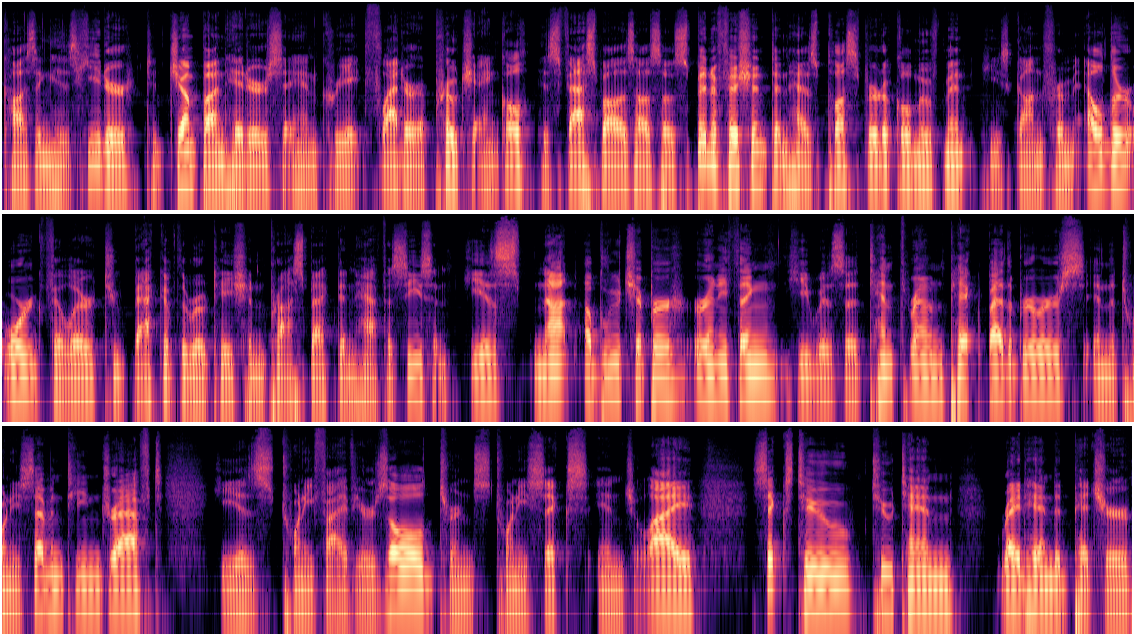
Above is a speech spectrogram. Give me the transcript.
causing his heater to jump on hitters and create flatter approach angle. His fastball is also spin efficient and has plus vertical movement. He's gone from elder org filler to back of the rotation prospect in half a season. He is not a blue chipper or anything. He was a 10th round pick by the Brewers in the 2017 draft. He is 25 years old, turns 26 in July, 6'2, 210 right handed pitcher.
